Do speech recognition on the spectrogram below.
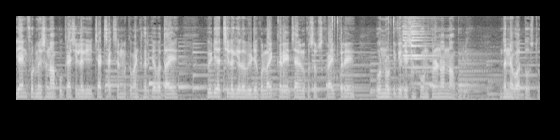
यह इन्फॉर्मेशन आपको कैसी लगी? चैट सेक्शन में कमेंट करके बताएँ। वीडियो अच्छी लगी तो वीडियो को लाइक करें, चैनल को सब्सक्राइब करें और नोटिफिकेशन को ऑन करना ना भूलें। धन्यवाद दोस्तों।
